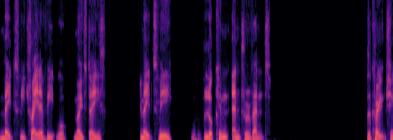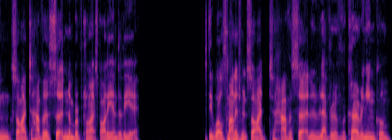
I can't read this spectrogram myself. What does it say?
makes me train every, well, most days, It makes me look and enter events the coaching side to have a certain number of clients by the end of the year. The wealth management side to have a certain level of recurring income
